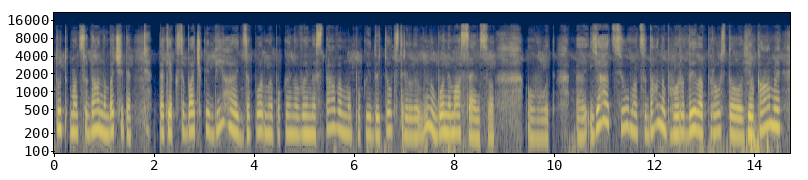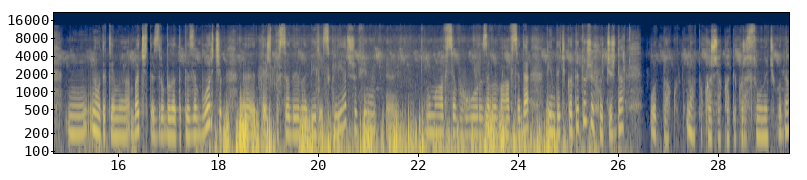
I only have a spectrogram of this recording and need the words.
Тут мацудана, бачите, так як собачки бігають, запор ми поки новий не ставимо, поки йдуть обстріли, ну, бо нема сенсу. От. Е, Я цю мацудану обгородила просто гілками, ну, такими, бачите, зробила такий заборчик, е, теж посадила білий склет, щоб він е, піднімався вгору, завивався. Да? Ліндочка, ти теж хочеш, да? От так. Ну, покажи, яка ти красунечка, да?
